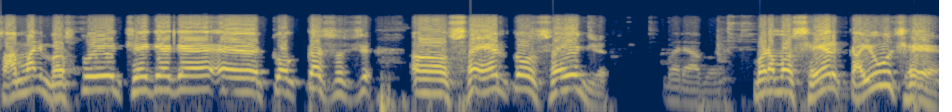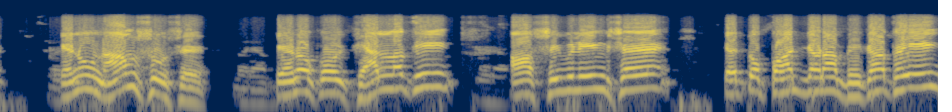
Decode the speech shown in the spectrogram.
સામાન્ય વસ્તુ એ છે કે કે ચોક્કસ શહેર તો સહેજ બરાબર. પણ શહેર કયું છે? એનું નામ શું છે? એનો કોઈ ખ્યાલ નથી. આ શિવલિંગ છે. એ તો પાંચ જણા ભેગા થઈ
